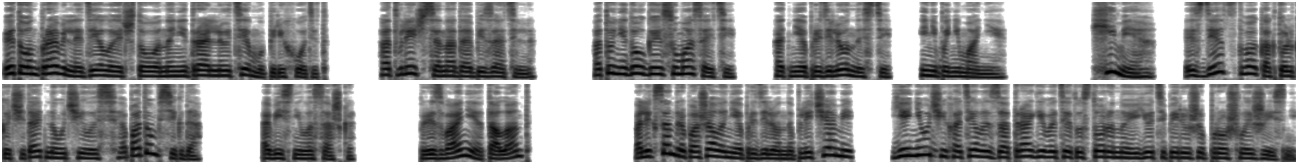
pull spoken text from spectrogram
Это он правильно делает, что на нейтральную тему переходит. Отвлечься надо обязательно. А то недолго и с ума сойти от неопределенности и непонимания. Химия. С детства, как только читать научилась, а потом всегда, объяснила Сашка. Призвание, талант. Александра пожала неопределенно плечами, ей не очень хотелось затрагивать эту сторону ее теперь уже прошлой жизни.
